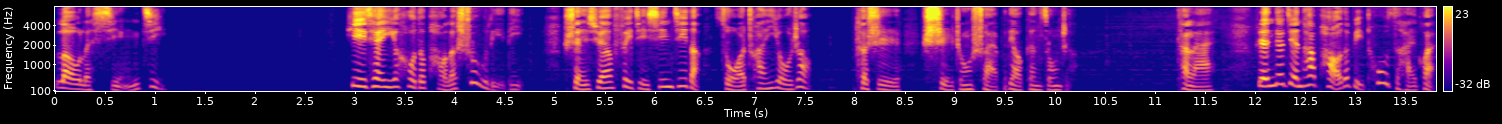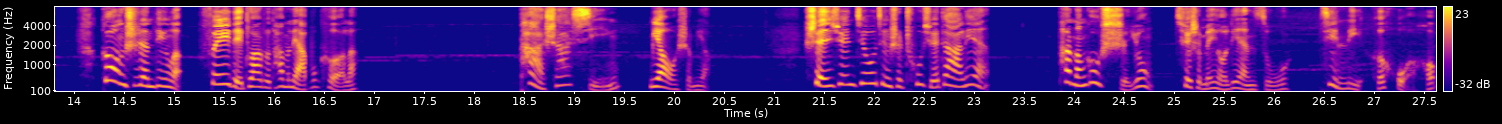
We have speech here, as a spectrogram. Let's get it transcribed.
漏了行迹。一前一后的跑了数里地，沈轩费尽心机的左穿右绕，可是始终甩不掉跟踪者。看来人家见他跑得比兔子还快，更是认定了非得抓住他们俩不可了。踏沙行。妙是妙，沈轩究竟是初学乍练，他能够使用，却是没有练足劲力和火候，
